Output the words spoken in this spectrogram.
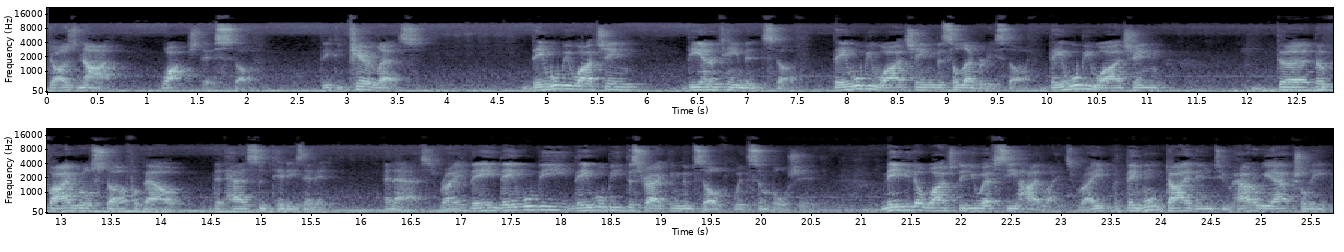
does not watch this stuff. They could care less. They will be watching the entertainment stuff. They will be watching the celebrity stuff. They will be watching the the viral stuff about that has some titties in it and ass, right? They they will be they will be distracting themselves with some bullshit. Maybe they'll watch the UFC highlights, right? But they won't dive into how do we actually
